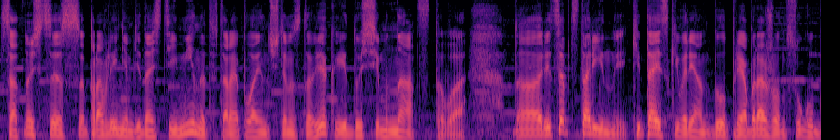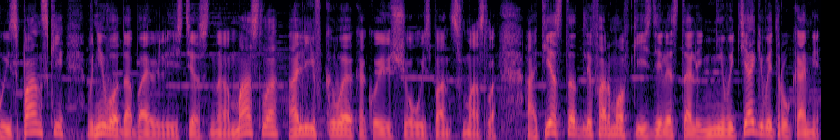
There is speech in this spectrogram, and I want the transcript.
соотносится с правлением династии Мин. Это вторая половина 14 века и до 17 Э, Рецепт старинный. Китайский вариант был преображен в сугубо испанский. В него добавили, естественно, масло оливковое. Какое еще у испанцев масло? А тесто для формовки изделия стали не вытягивать руками,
